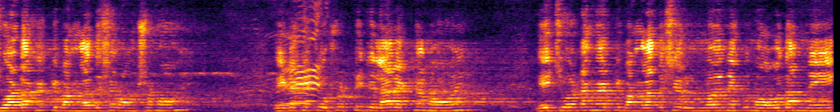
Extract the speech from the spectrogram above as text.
চুয়াডাঙ্গা কি বাংলাদেশের অংশ নয়? এটা কি চৌষট্টি জেলার একটা নয়? এই চুয়াডাঙ্গার কি বাংলাদেশের উন্নয়নে কোনো অবদান নেই?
